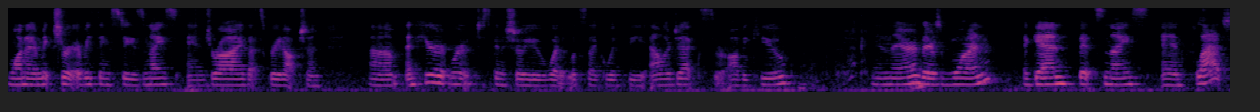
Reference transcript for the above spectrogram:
want to make sure everything stays nice and dry, that's a great option. Um, and here we're just going to show you what it looks like with the Allerject or Auvi-Q in there. There's one, again, fits nice and flat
